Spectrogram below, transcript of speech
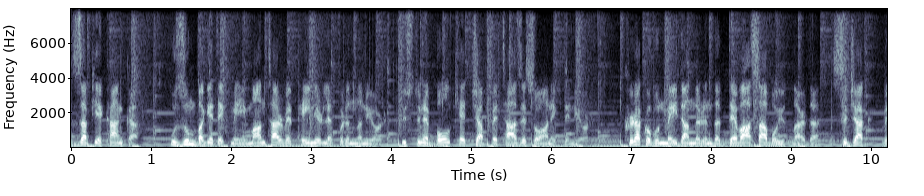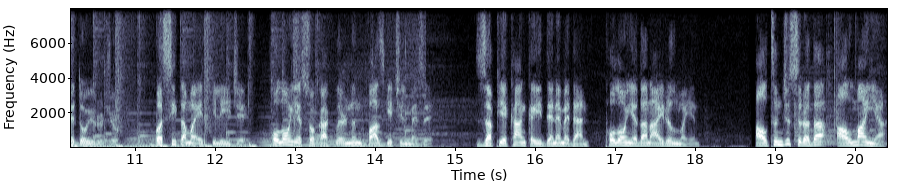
Zapiekanka. Uzun baget ekmeği mantar ve peynirle fırınlanıyor. Üstüne bol ketçap ve taze soğan ekleniyor. Krakow'un meydanlarında devasa boyutlarda, sıcak ve doyurucu. Basit ama etkileyici. Polonya sokaklarının vazgeçilmezi. Zapiekanka'yı denemeden Polonya'dan ayrılmayın. 6. sırada Almanya.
